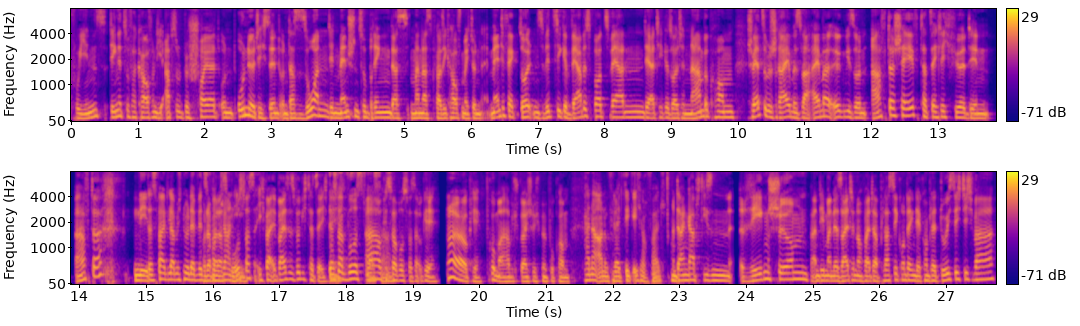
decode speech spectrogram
Queens Dinge zu verkaufen, die absolut bescheuert und unnötig sind und das so an den Menschen zu bringen, dass man das quasi kaufen möchte. Und im Endeffekt sollten es witzige Werbespots werden. Der Artikel sollte einen Namen bekommen. Schwer zu beschreiben. Es war einmal irgendwie so ein Aftershave tatsächlich für den After. Nee, das war, glaube ich, nur der Witz Oder war von das Gianni. Wurstwasser? Ich weiß es wirklich tatsächlich Das nicht. war Wurstwasser. Ah, okay, es war Wurstwasser. Okay. Naja, okay. Guck mal, habe ich gar nicht richtig mitbekommen. Keine Ahnung, vielleicht liege ich auch falsch. Und dann gab's diesen Regenschirm, an dem an der Seite noch weiter Plastik runterhing, der komplett durchsichtig war.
